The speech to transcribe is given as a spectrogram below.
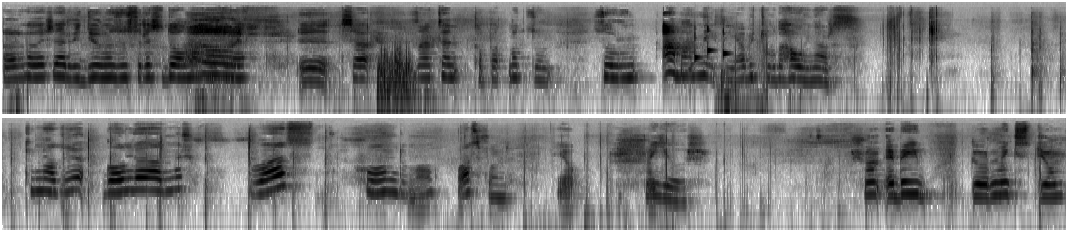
Arkadaşlar videomuzun süresi de olmak üzere. Ee, zaten kapatmak zor, zorun. Aman neyse ya bir tur daha oynarız. Kim yazıyor? Golde yazmış. Was fund mu? Was fund. Ya hayır. Şu an Ebe'yi görmek istiyorum.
